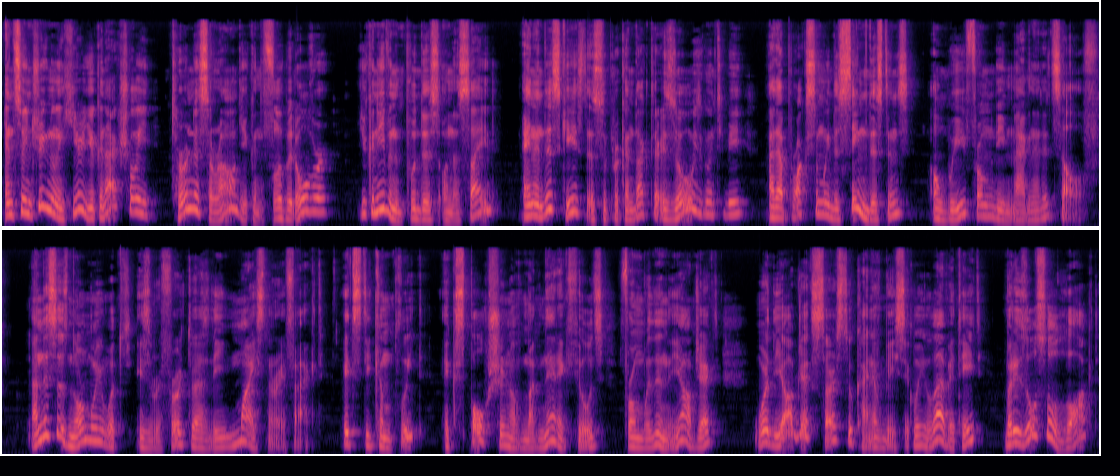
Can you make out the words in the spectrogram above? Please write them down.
And so intriguingly here, you can actually turn this around, you can flip it over, you can even put this on the side, and in this case, the superconductor is always going to be at approximately the same distance away from the magnet itself. And this is normally what is referred to as the Meissner effect. It's the complete expulsion of magnetic fields from within the object, where the object starts to kind of basically levitate, but is also locked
